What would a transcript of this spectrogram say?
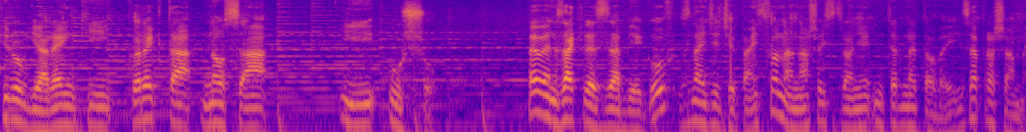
chirurgia ręki, korekta nosa i uszu. Pełen zakres zabiegów znajdziecie Państwo na naszej stronie internetowej. Zapraszamy.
